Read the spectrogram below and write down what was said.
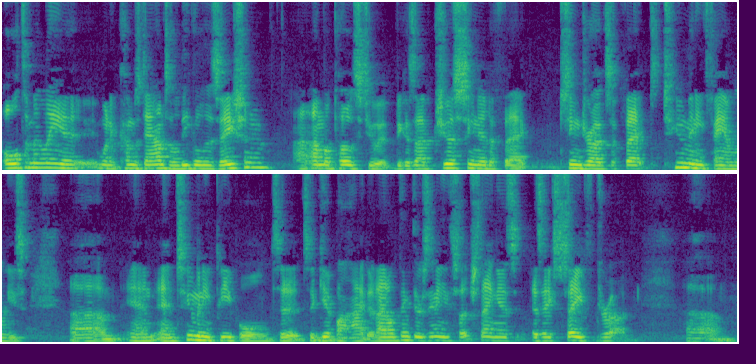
ultimately, uh, when it comes down to legalization, I'm opposed to it because I've just seen it affect, seen drugs affect too many families um, and and too many people to, to get behind it. I don't think there's any such thing as, as a safe drug. Um,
